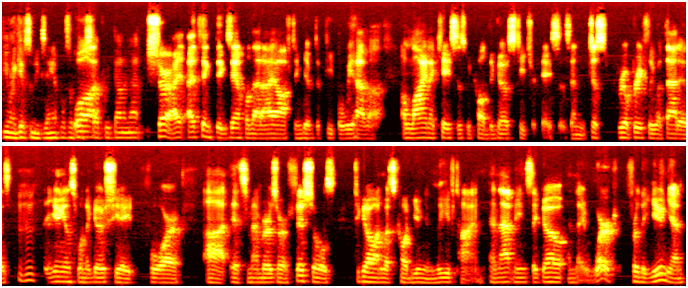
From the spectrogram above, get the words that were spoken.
you want to give some examples of well, the stuff we've done in that? Sure. I, I think the example that I often give to people, we have a a line of cases we called the ghost teacher cases. And just real briefly, what that is, mm-hmm. the unions will negotiate for uh, its members or officials to go on what's called union leave time. And that means they go and they work for the union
